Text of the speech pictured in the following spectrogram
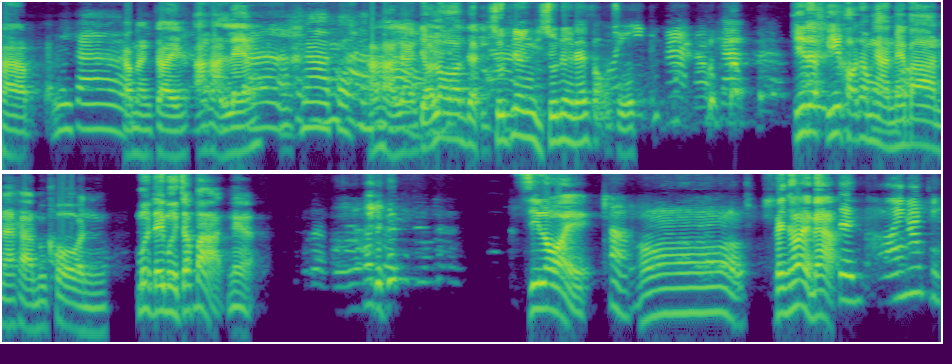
ครับนี่ค่ะกำลังใจอาหารแรงห้าขอบคุณอาหารแรงเดี๋ยวรอเดี๋ยวอีกชุดหนึ่งอีกชุดหนึ่งได้สองชุดพี่พี่เขาทำงานแม่บ้านนะครับทุกคนมือได้มือจักบาทเนี่ย สี่ร้อยค่ะอ๋อเป็นเท่าไหร่แม่ร้อยห้าสิบ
